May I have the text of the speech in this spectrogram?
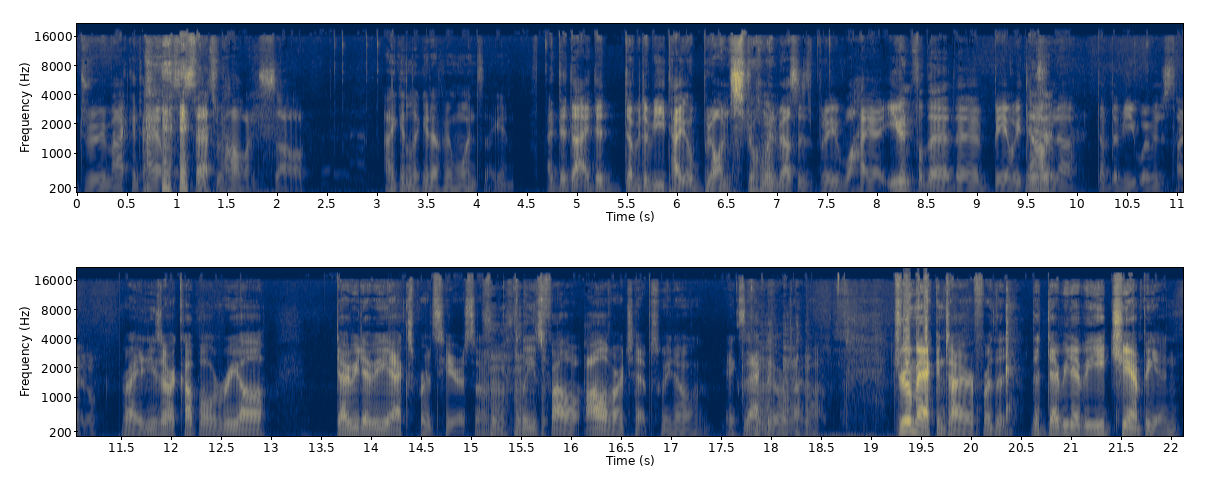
Drew McIntyre versus Seth Rollins. So I can look it up in one second. I did that. I did WWE title Braun Strowman versus Bray Wyatt, even for the the Bayley Tamina WWE Women's title. Right, these are a couple real WWE experts here, so please follow all of our tips. We know exactly what we're talking about. Drew McIntyre for the, the WWE champion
